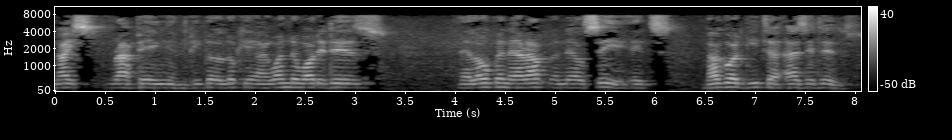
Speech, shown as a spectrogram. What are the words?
nice wrapping, and people are looking, I wonder what it is. They'll open it up and they'll see it's Bhagavad Gita as it is.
